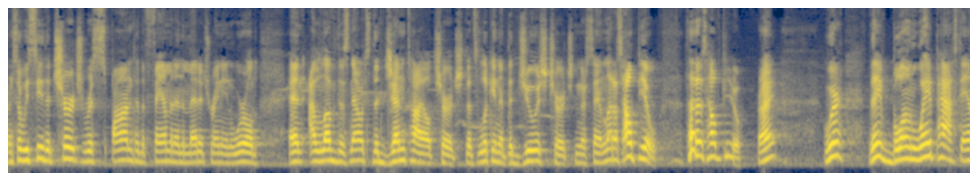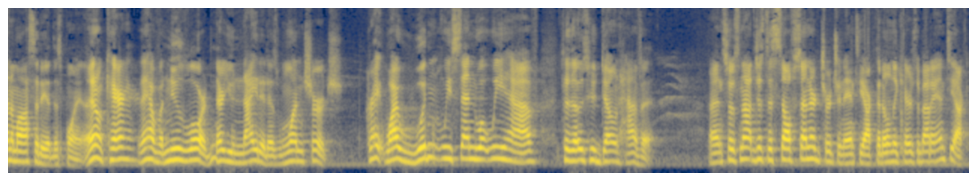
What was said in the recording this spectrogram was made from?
And so we see the church respond to the famine in the Mediterranean world. And I love this. Now it's the Gentile church that's looking at the Jewish church and they're saying, Let us help you. Let us help you, right? We're, they've blown way past animosity at this point. They don't care. They have a new Lord and they're united as one church. Great. Why wouldn't we send what we have to those who don't have it? And so it's not just a self centered church in Antioch that only cares about Antioch.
